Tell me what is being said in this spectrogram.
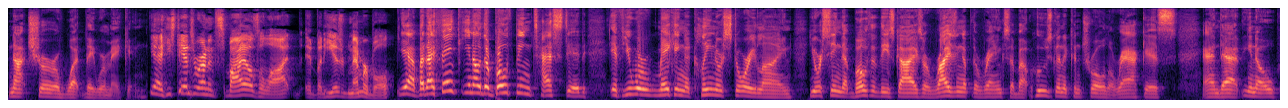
not sure of what they were making. Yeah, he stands around and smiles a lot, but he is memorable. Yeah, but I think, you know, they're both being tested if you were making a cleaner storyline, you were seeing that both of these guys are rising up the ranks about who's going to control Arrakis, and that, you know,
